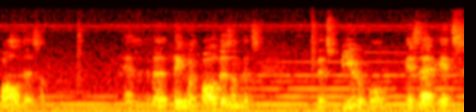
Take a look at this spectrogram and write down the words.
baldism. And the thing with baldism that's that's beautiful is that it's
